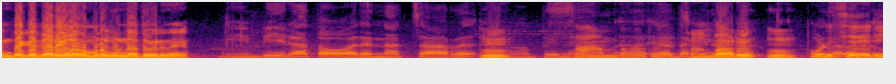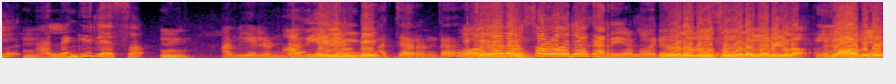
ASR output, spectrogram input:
എന്തൊക്കെ കറികളാണ് നമ്മുടെ ഊണിനകത്ത് വരുന്നത് മീൻപീര തോരൻ അച്ചാറ് പിന്നെ സാമ്പാർ. സാമ്പാർ പുളിശ്ശേരി അല്ലെങ്കിൽ രസം. അവിയലുണ്ട്. അവിയലുണ്ട്. അച്ചാറുണ്ട്. ഓരോ ദിവസം ഓരോ കറികളാ. ഓരോ ദിവസം. ഓരോ കറികളാ. രാവിലെ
